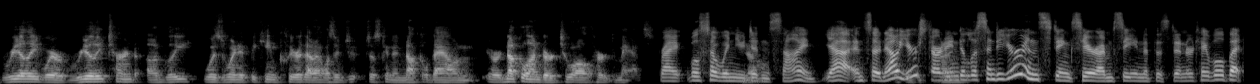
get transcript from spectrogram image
really where it really turned ugly was when it became clear that i wasn't ju- just going to knuckle down or knuckle under to all her demands. Right. Well so when you No. didn't sign. Yeah. And so now you're starting sign. to listen to your instincts here I'm seeing at this dinner table. But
